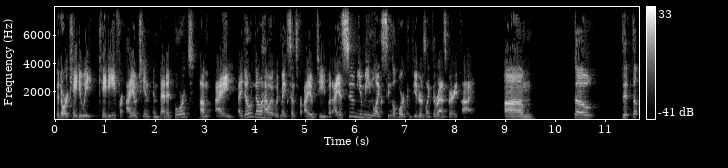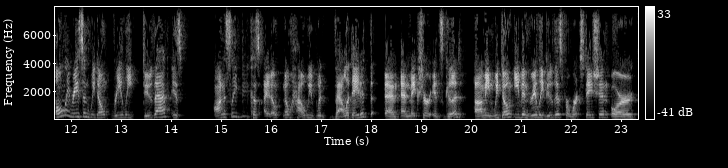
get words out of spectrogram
Fedora KDE, KDE for IoT and embedded boards. Um, I I don't know how it would make sense for IoT, but I assume you mean like single board computers like the Raspberry Pi. Um, so the the only reason we don't really do that is honestly because I don't know how we would validate it and and make sure it's good. I mean, we don't even really do this for workstation or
